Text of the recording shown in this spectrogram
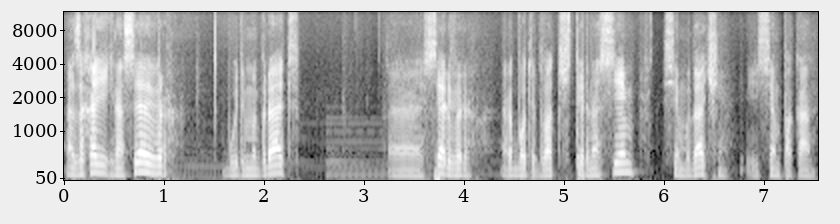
Заходите на сервер, будем играть. Э, сервер работает 24 на 7. Всем удачи и всем пока.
